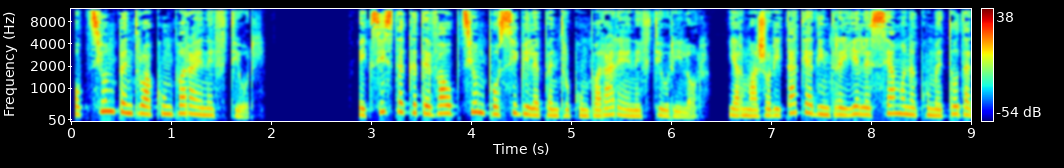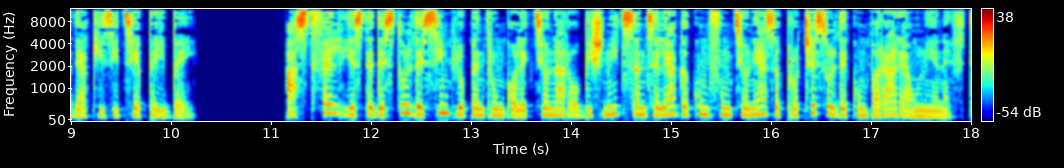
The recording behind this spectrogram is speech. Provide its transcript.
Opțiuni pentru a cumpăra NFT-uri Există câteva opțiuni posibile pentru cumpărarea NFT-urilor, iar majoritatea dintre ele seamănă cu metoda de achiziție pe eBay. Astfel, este destul de simplu pentru un colecționar obișnuit să înțeleagă cum funcționează procesul de cumpărare a unui NFT.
